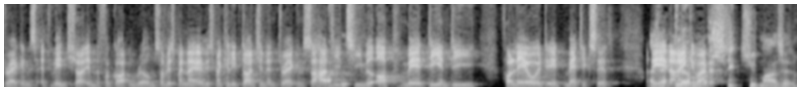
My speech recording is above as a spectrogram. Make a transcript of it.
Dragons Adventure in the Forgotten Realm. Så hvis man, hvis man kan lide Dungeons and Dragons, så har de teamet op med D&D for at lave et, et Magic-set. Og det altså, er jeg glæder mig sindssygt meget til det.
